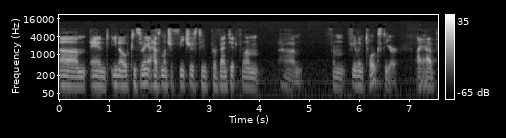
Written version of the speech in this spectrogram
Um, and you know, considering it has a bunch of features to prevent it from um, from feeling torque steer, I have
